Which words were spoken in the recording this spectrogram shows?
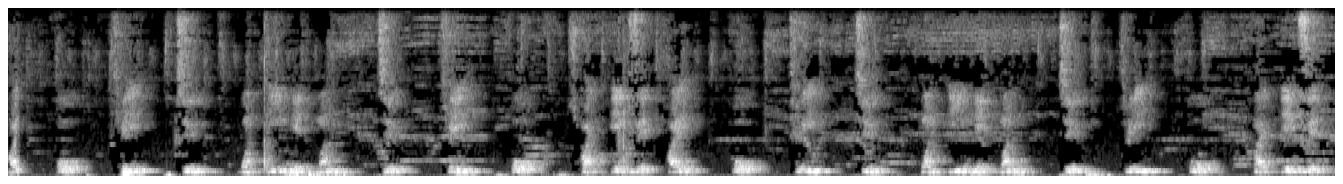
Five, four, three, two, one. Inhale. One, two, three, four, five. Exhale. Five, four, three, two, one. Inhale. One, two, three, four. 5 8 6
